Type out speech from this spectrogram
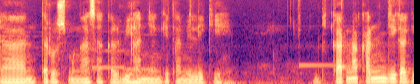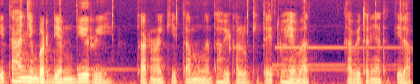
dan terus mengasah kelebihan yang kita miliki. Karena kan jika kita hanya berdiam diri karena kita mengetahui kalau kita itu hebat, tapi ternyata tidak.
